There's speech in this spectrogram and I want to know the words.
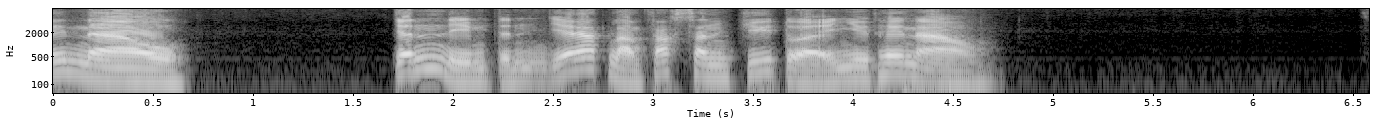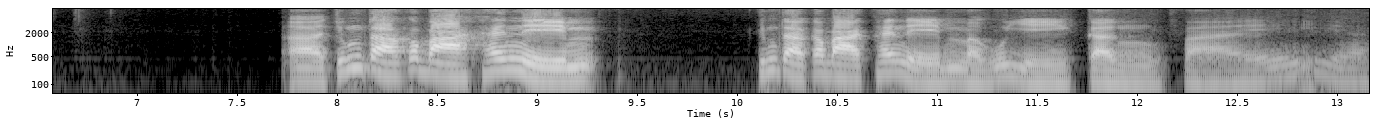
thế nào? Chánh niệm tỉnh giác làm phát sanh trí tuệ như thế nào? À, chúng ta có ba khái niệm. Chúng ta có ba khái niệm mà quý vị cần phải à,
